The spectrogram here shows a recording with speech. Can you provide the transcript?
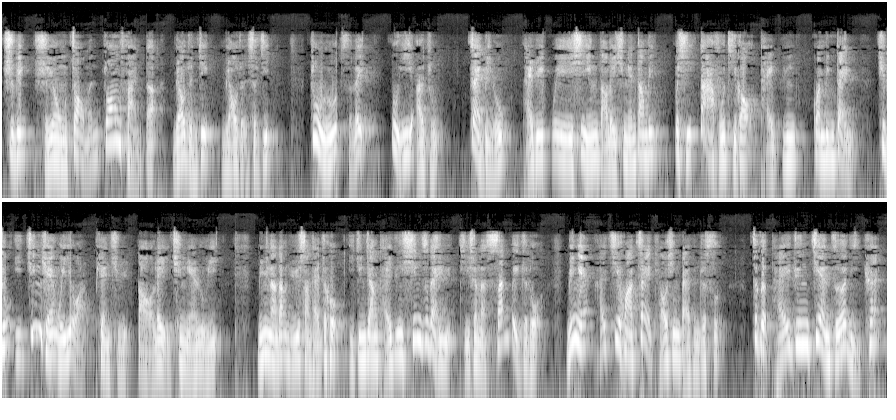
士兵使用罩门装反的瞄准镜瞄准射击。诸如此类不一而足。再比如，台军为吸引岛内青年当兵，不惜大幅提高台军官兵待遇，企图以金钱为诱饵，骗取岛内青年入役。民进党当局上台之后，已经将台军薪资待遇提升了三倍之多，明年还计划再调薪百分之四。这个台军健则礼券，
